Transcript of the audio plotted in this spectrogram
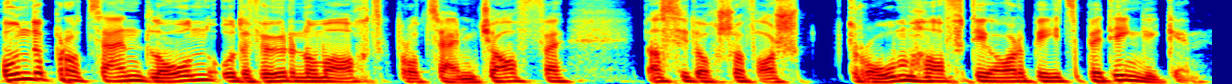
100% Lohn oder dafür nur 80% arbeiten, das sind doch schon fast traumhafte Arbeitsbedingungen.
